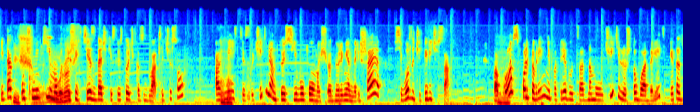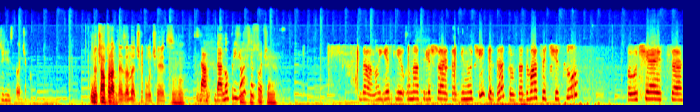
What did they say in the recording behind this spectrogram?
Итак, Еще ученики могут раз. решить все задачки с листочка за 20 часов, а Мгм. вместе с учителем, то есть с его помощью, одновременно решая, всего за 4 часа. Вопрос, сколько времени потребуется одному учителю, чтобы одолеть этот же листочек. Ну, это обратная задача получается. Мгм. Да, да, но прием все тот же. Да, но если у нас решает один учитель, да, то за 20 часов получается...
